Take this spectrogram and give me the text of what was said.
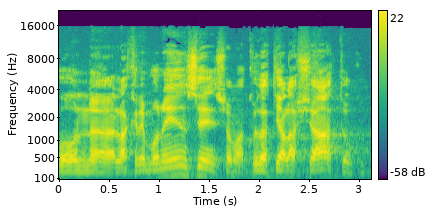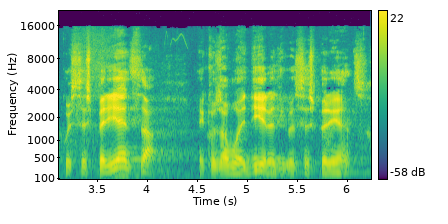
con la Cremonese, insomma cosa ti ha lasciato questa esperienza e cosa vuoi dire di questa esperienza?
